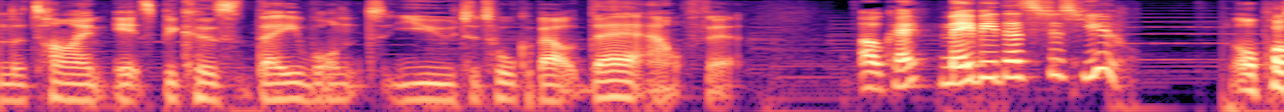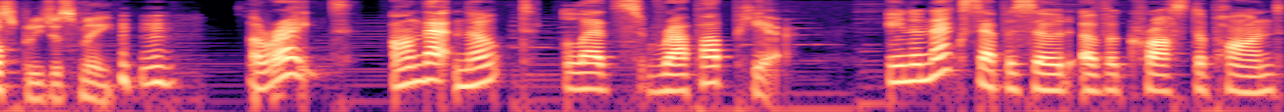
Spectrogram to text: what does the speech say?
of the time it's because they want you to talk about their outfit, okay, maybe that's just you. or possibly just me. All right. On that note, let's wrap up here. In the next episode of Across the Pond,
